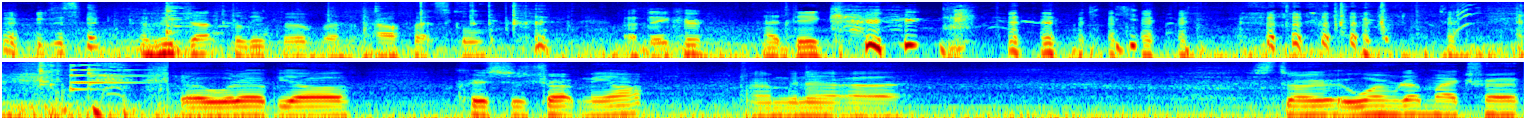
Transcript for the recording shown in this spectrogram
Just a We dropped Felipe off at school. At daycare. At daycare. Yo, what up, y'all? Chris just dropped me off. I'm gonna uh, start warmed up my truck.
